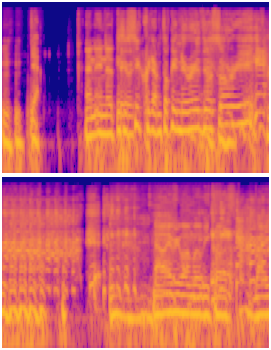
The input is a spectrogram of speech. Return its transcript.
Mm-hmm. Yeah. And in that it's a secret. I'm talking the radio. Sorry. now everyone will be caught by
